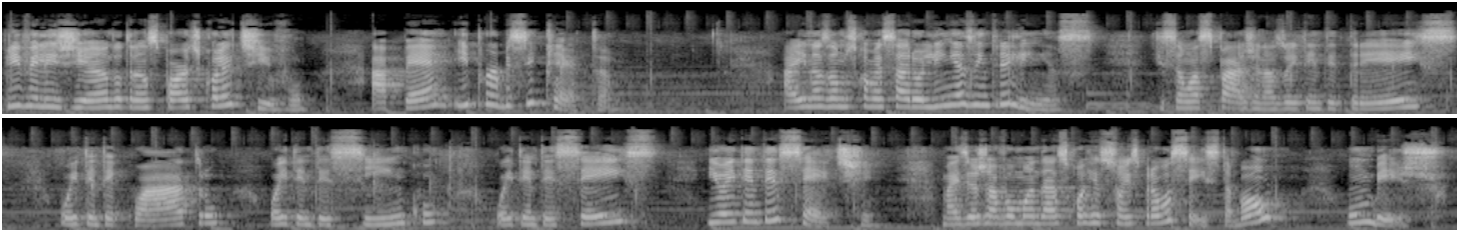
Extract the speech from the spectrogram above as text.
privilegiando o transporte coletivo, a pé e por bicicleta. Aí nós vamos começar o linhas entre linhas que são as páginas 83, 84, 85, 86 e 87. Mas eu já vou mandar as correções para vocês, tá bom? Um beijo.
